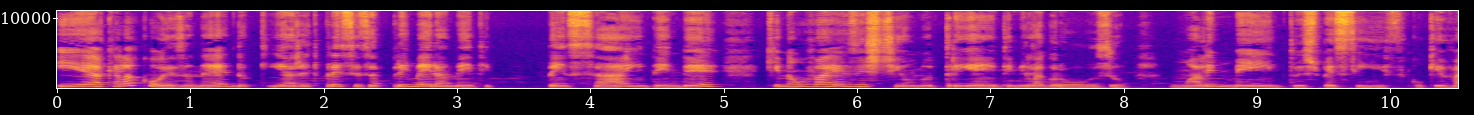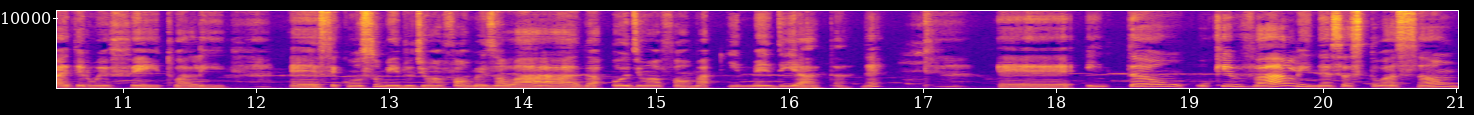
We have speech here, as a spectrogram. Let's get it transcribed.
e é aquela coisa, né, do que a gente precisa primeiramente pensar e entender que não vai existir um nutriente milagroso, um alimento específico que vai ter um efeito ali, é, se consumido de uma forma isolada ou de uma forma imediata, né? É, então, o que vale nessa situação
